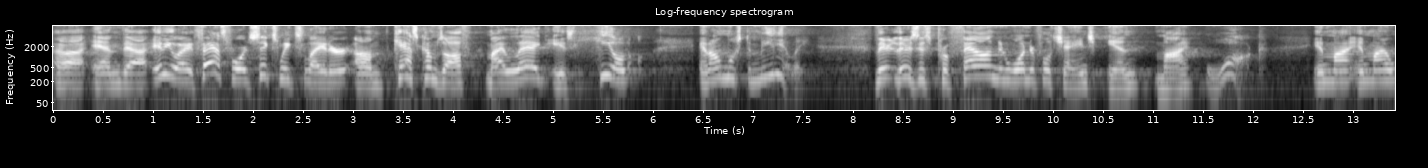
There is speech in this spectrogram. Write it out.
Uh, and uh, anyway, fast forward six weeks later, um, cast comes off, my leg is healed, and almost immediately, there, there's this profound and wonderful change in my walk in my in my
